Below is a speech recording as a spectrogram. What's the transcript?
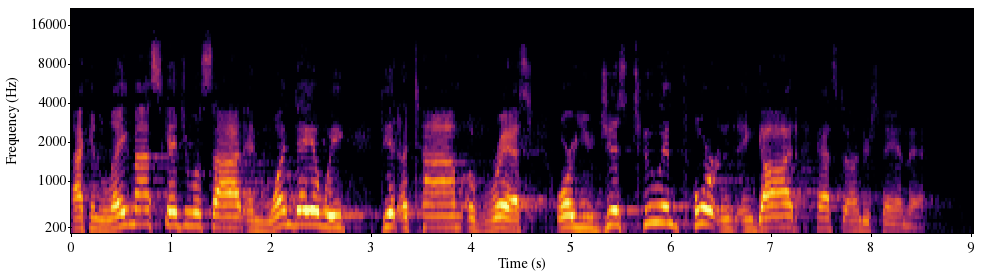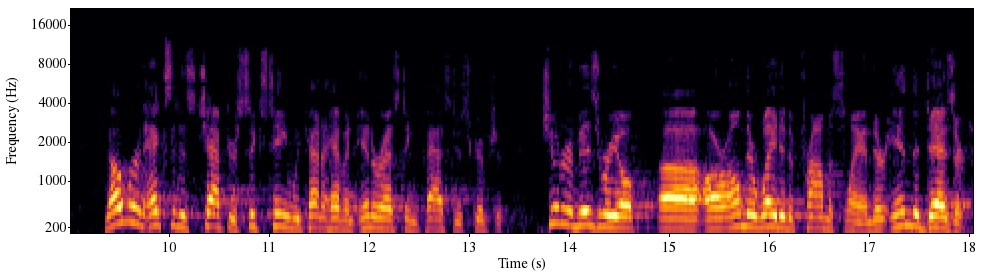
I can lay my schedule aside and one day a week get a time of rest. Or are you just too important and God has to understand that? Now, over in Exodus chapter 16, we kind of have an interesting passage of scripture. Children of Israel uh, are on their way to the promised land. They're in the desert.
